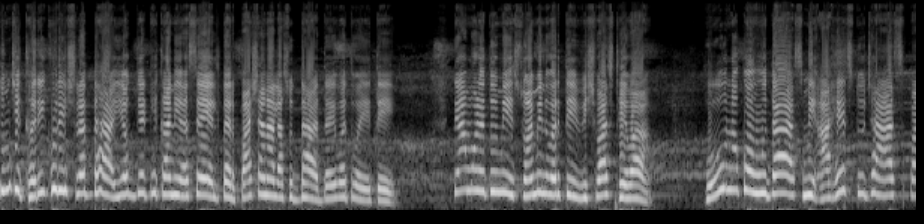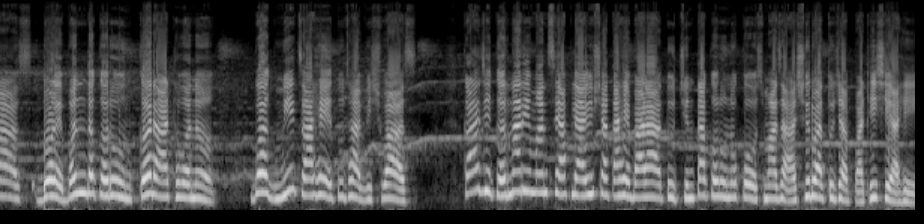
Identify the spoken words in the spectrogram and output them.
तुमची खरीखुरी श्रद्धा योग्य ठिकाणी असेल तर पाषाणाला सुद्धा दैवत्व येते. त्यामुळे तुम्ही स्वामींवरती विश्वास ठेवा. होऊ नको उदास मी आहेच तुझ्या आसपास. डोळे बंद करून कर आठवण. बघ मीच आहे तुझा विश्वास. काळजी करणारी माणसे आपल्या आयुष्यात आहे बाळा. तू चिंता करू नकोस. माझा आशीर्वाद तुझ्या पाठीशी आहे.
